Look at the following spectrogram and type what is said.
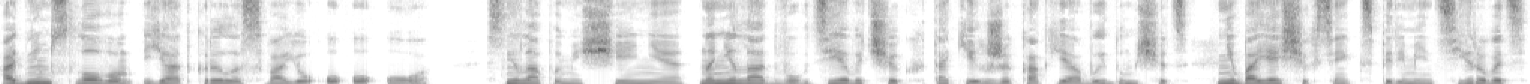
Одним словом, я открыла свое ООО. Сняла помещение, наняла двух девочек, таких же, как я, выдумщиц, не боящихся экспериментировать,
